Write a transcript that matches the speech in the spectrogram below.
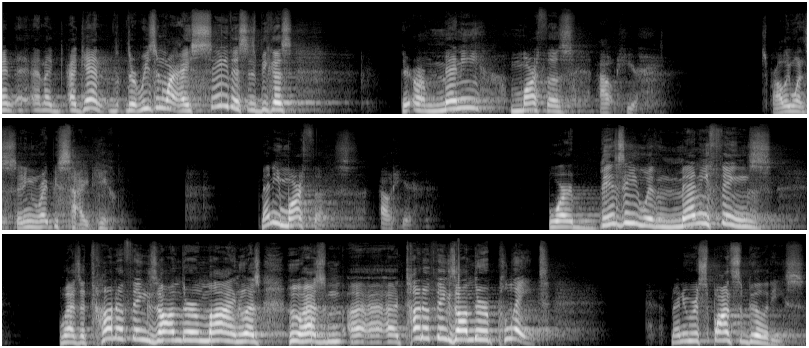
And, and again, the reason why I say this is because there are many Marthas out here. There's probably one sitting right beside you. Many Marthas out here who are busy with many things, who has a ton of things on their mind, who has, who has uh, a, a ton of things on their plate, many responsibilities.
